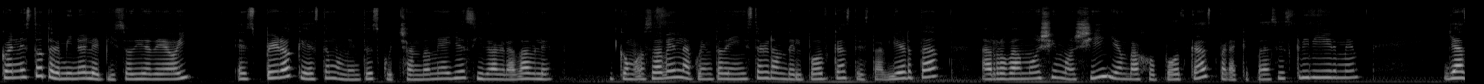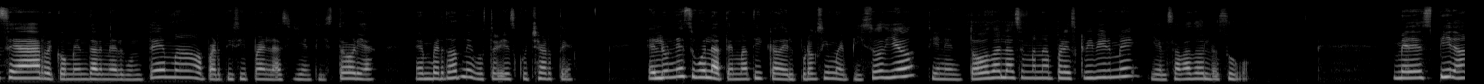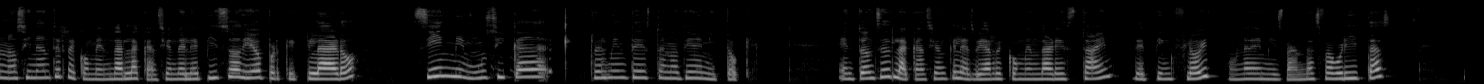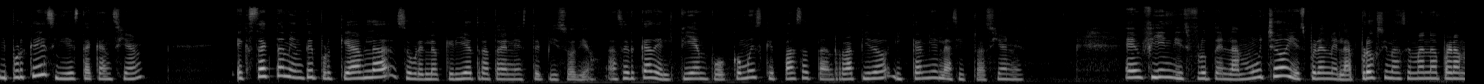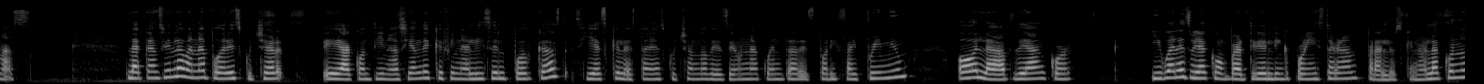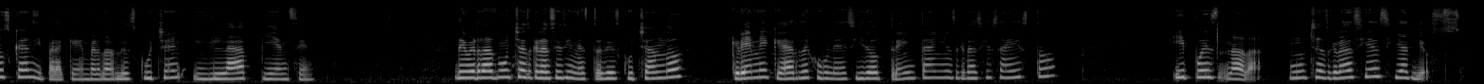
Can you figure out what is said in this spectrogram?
Con esto termino el episodio de hoy. Espero que este momento escuchándome haya sido agradable. Y como saben, la cuenta de Instagram del podcast está abierta, arroba moshimoshi-podcast para que puedas escribirme, ya sea recomendarme algún tema o participar en la siguiente historia. En verdad me gustaría escucharte. El lunes subo la temática del próximo episodio, tienen toda la semana para escribirme y el sábado lo subo. Me despido no sin antes recomendar la canción del episodio porque claro, sin mi música realmente esto no tiene mi toque. Entonces la canción que les voy a recomendar es Time de Pink Floyd, una de mis bandas favoritas. ¿Y por qué decidí esta canción? Exactamente porque habla sobre lo que quería tratar en este episodio, acerca del tiempo, cómo es que pasa tan rápido y cambia las situaciones. En fin, disfrútenla mucho y espérenme la próxima semana para más. La canción la van a poder escuchar eh, a continuación de que finalice el podcast si es que la están escuchando desde una cuenta de Spotify Premium o la app de Anchor. Igual les voy a compartir el link por Instagram para los que no la conozcan y para que en verdad la escuchen y la piensen. De verdad muchas gracias si me estás escuchando. Créeme que has rejuvenecido 30 años gracias a esto. Y pues nada, muchas gracias y adiós.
